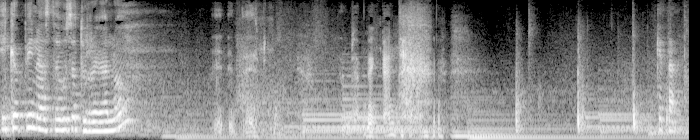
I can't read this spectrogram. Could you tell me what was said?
¿Y qué opinas? ¿Te gusta tu regalo? Eh, eh, Me encanta. ¿Qué tanto?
